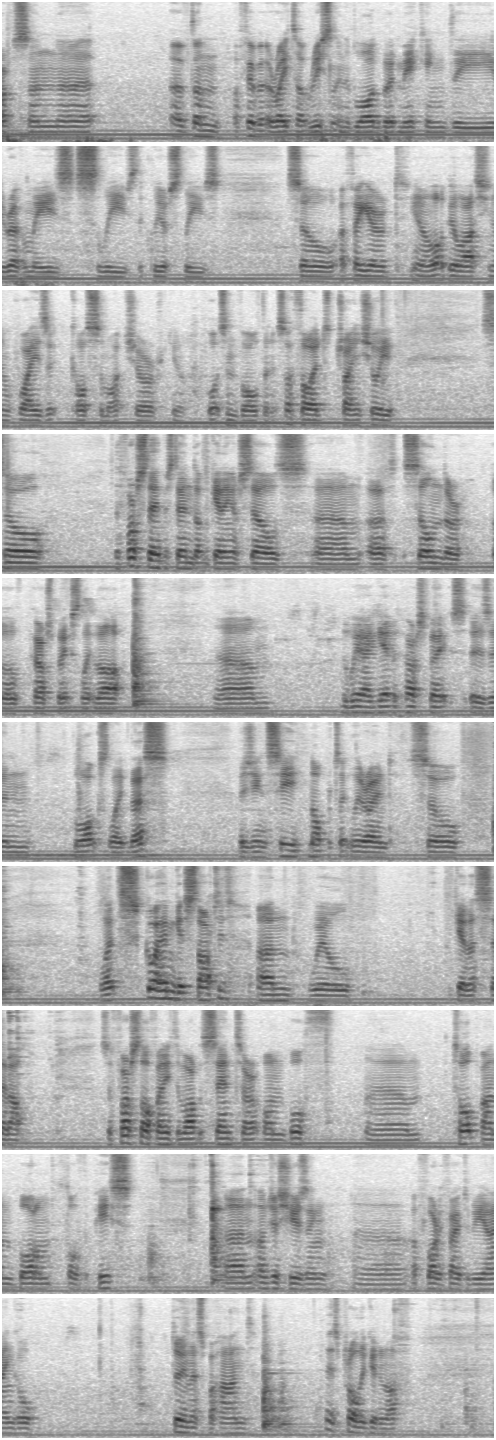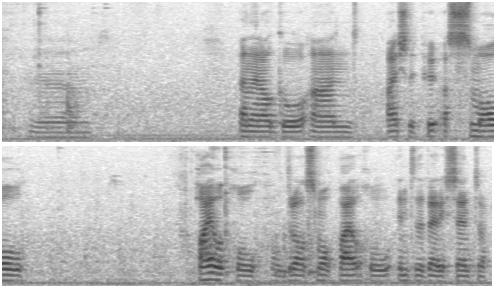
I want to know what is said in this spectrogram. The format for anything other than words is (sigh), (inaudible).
and uh, I've done a fair bit of write-up recently in the blog about making the Revomaze sleeves, the clear sleeves. So I figured, you know, a lot of people ask, you know, why does it cost so much or, you know, what's involved in it. So I thought I'd try and show you. So the first step is to end up getting ourselves um, a cylinder of Perspex like that. Um, the way I get the Perspex is in blocks like this as you can see not particularly round so let's go ahead and get started and we'll get this set up. So first off I need to mark the centre on both um, top and bottom of the piece. And I'm just using uh, a 45 degree angle doing this by hand. It's probably good enough. Um, and then I'll go and actually put a small pilot hole, I'll drill a small pilot hole into the very centre.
